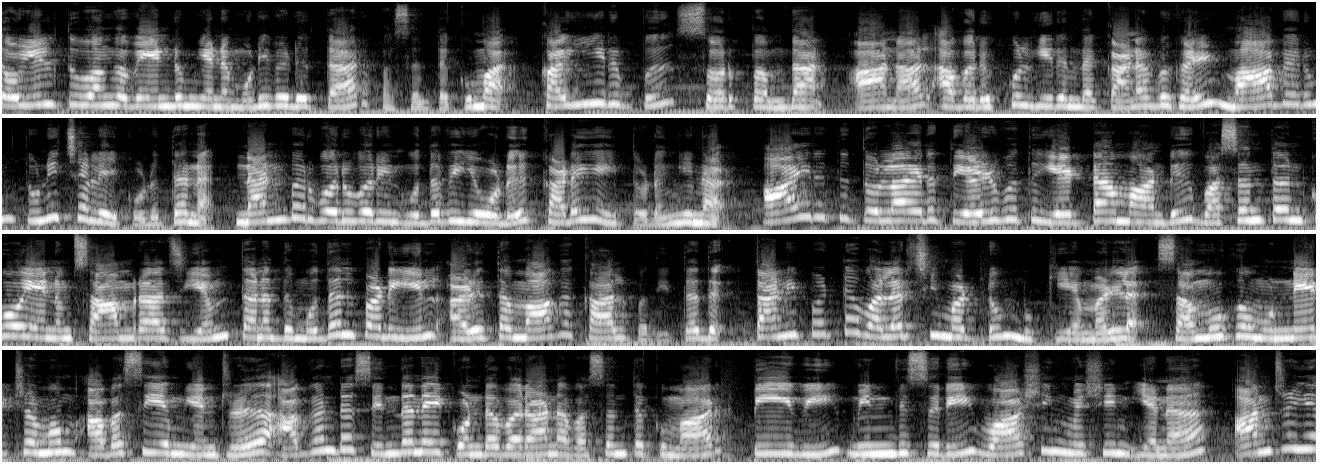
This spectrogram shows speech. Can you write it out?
தொழில் துவங்க வேண்டும் என முடிவெடுத்தார் வசந்தகுமார். கையிருப்பு சொற்பம்தான். ஆனால் அவருக்குள் இருந்த கனவுகள் மாபெரும் துணிச்சலை கொடுத்தன. நண்பர் ஒருவரின் உதவியோடு கடையை தொடங்கினார். ஆயிரத்தி தொள்ளாயிரத்தி எழுபத்தி எட்டாம் ஆண்டு வசந்தன்கோ எனும் சாம்ராஜ்யம் தனது முதல் படியில் அழுத்தமாக கால் பதித்தது. தனிப்பட்ட வளர்ச்சி மட்டும் முக்கியமல்ல. சமூக முன்னேற்றமும் அவசியம் என்று அகண்ட சிந்தனை கொண்டவரான வசந்தகுமார் டிவி மின்விசிறி வாஷிங் மெஷின் என அன்றைய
